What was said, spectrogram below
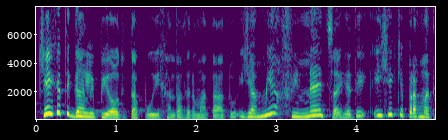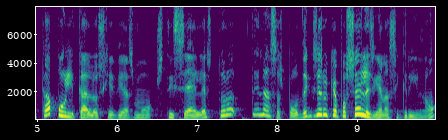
και για την καλή ποιότητα που είχαν τα δερματά του, για μία φινέτσα, γιατί είχε και πραγματικά πολύ καλό σχεδιασμό στις σέλες. Τώρα τι να σας πω, δεν ξέρω και από σέλες για να συγκρίνω,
